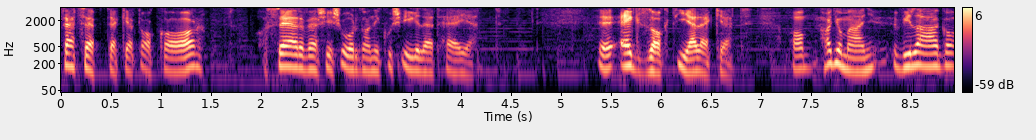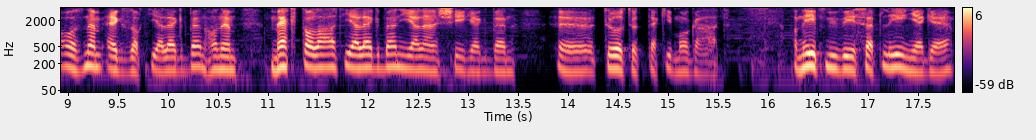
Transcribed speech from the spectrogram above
recepteket akar a szerves és organikus élet helyett. Exakt jeleket. A hagyomány világa az nem exakt jelekben, hanem megtalált jelekben, jelenségekben töltötte ki magát. A népművészet lényege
